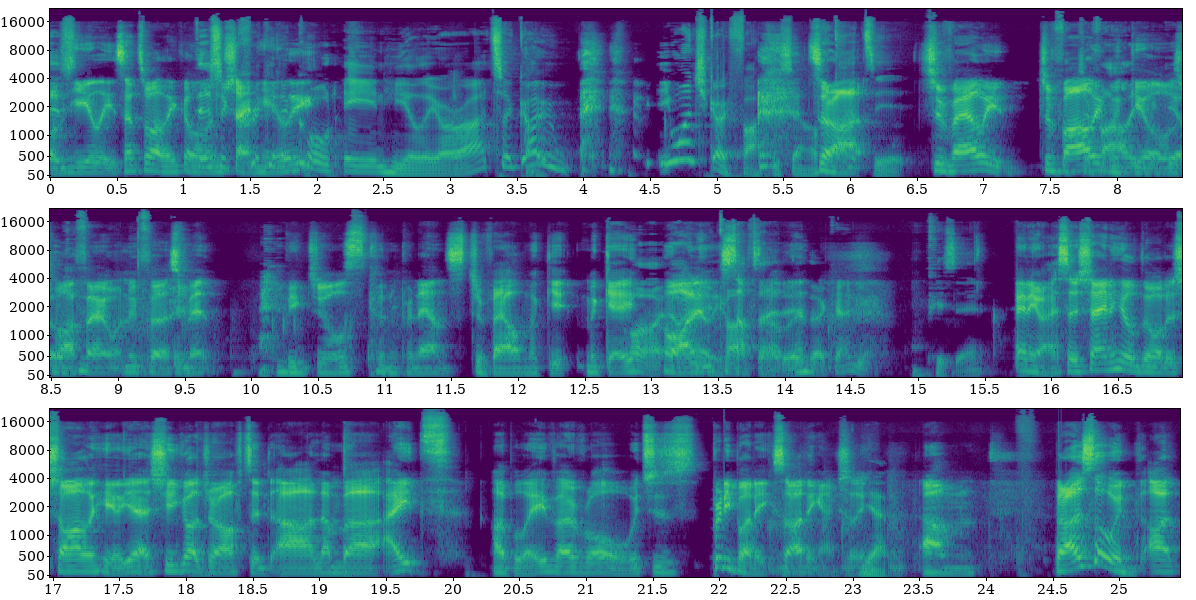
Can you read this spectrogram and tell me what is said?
call him That's why they call him There's a Shane cricketer Healy. called Ian Healy. All right, so go. you want to go fuck yourself? It's all right. That's it. Javali Javali Javale McGill was my favourite when we first met. Big Jules couldn't pronounce Javale McGee. McGee. Oh, Oh, I you nearly can't stuffed that it up. either, can you? Piss out. Anyway, so Shane Heal daughter, Shyla Heal, yeah, she got drafted uh, number eighth, I believe, overall, which is pretty bloody exciting, actually. Yeah. Um, but I just thought with uh,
